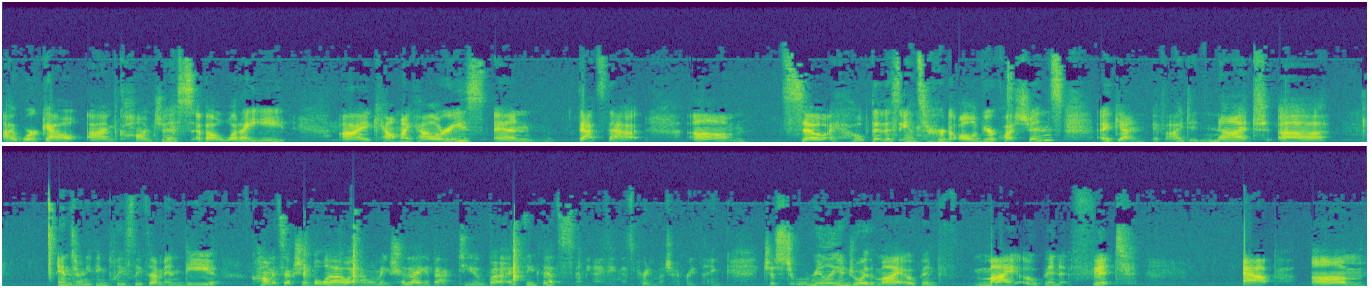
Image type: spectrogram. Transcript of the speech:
I work out, I'm conscious about what I eat, I count my calories and that's that. Um, so I hope that this answered all of your questions. Again, if I did not uh, answer anything, please leave them in the comment section below and I will make sure that I get back to you. But I think that's, I mean, I think that's pretty much everything. Just really enjoy the My Open, My Open Fit app. Um,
